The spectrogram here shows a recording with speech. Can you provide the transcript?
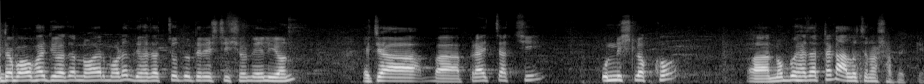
এটা বাবা ভাই দুই হাজার নয়ের মডেল দুই হাজার চোদ্দোতে রেজিস্ট্রেশন এলিয়ন এটা প্রাইস চাচ্ছি উনিশ লক্ষ নব্বই হাজার টাকা আলোচনা সাপেক্ষে।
